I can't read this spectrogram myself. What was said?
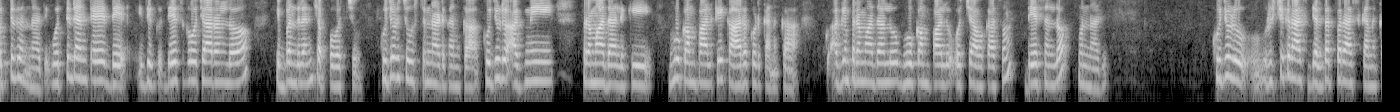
ఒత్తిడి ఉన్నది. ఒత్తిడి అంటే దే ఇది దేశ గోచారంలో ఇబ్బందులని చెప్పవచ్చు. కుజుడు చూస్తున్నాడు కనుక కుజుడు అగ్ని ప్రమాదాలకి భూకంపాలకి కారకుడు కనుక అగ్ని ప్రమాదాలు భూకంపాలు వచ్చే అవకాశం దేశంలో ఉన్నది. కుజుడు వృశ్చిక రాశి జలతత్వ రాశి కనుక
